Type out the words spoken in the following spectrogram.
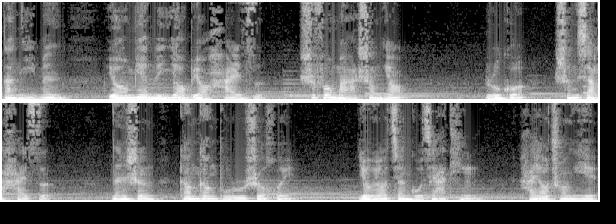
那你们又要面临要不要孩子，是否马上要？如果生下了孩子，男生刚刚步入社会，又要兼顾家庭，还要创业。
